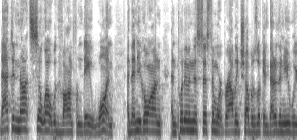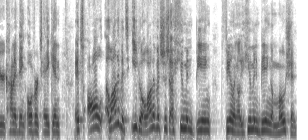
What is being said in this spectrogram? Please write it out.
That did not sit well with Von from day one. And then you go on and put him in this system where Bradley Chubb was looking better than you, where you're kind of being overtaken. It's all, a lot of it's ego. A lot of it's just a human being feeling, a human being emotion.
